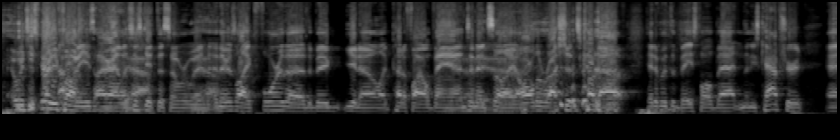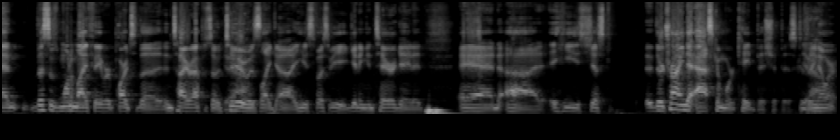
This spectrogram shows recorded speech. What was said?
which is pretty funny. He's like, all right, let's just get this over with. Yeah. And there's like four of the the big, you know, like pedophile bands, Yeah, and it's yeah. like all the Russians come out, hit him with the baseball bat, and then he's captured. And this is one of my favorite parts of the entire episode too. Yeah. Is like uh, he's supposed to be getting interrogated, and uh, he's just. They're trying to ask him where Kate Bishop is because they know her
